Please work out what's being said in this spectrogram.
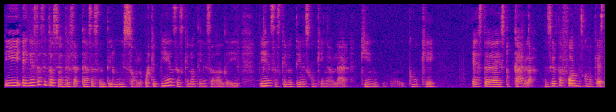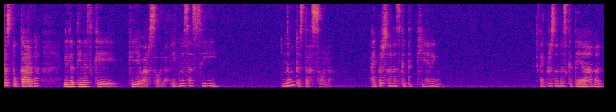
Y en esta situación te, te, hace sentir muy solo porque piensas que no tienes a dónde ir, piensas que no tienes con quién hablar, quién, como que esta es tu carga. En cierta forma es como que esta es tu carga y la tienes que, que llevar sola. Y no es así. Nunca estás sola. Hay personas que te quieren. Hay personas que te aman.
